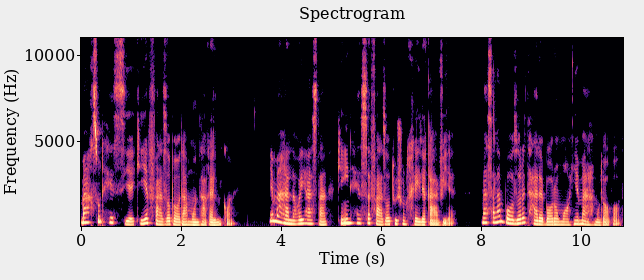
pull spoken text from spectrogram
مقصود حسیه که یه فضا به آدم منتقل می‌کنه. یه محله هایی هستن که این حس فضا توشون خیلی قویه. مثلا بازار تربار و ماهی محمود آباد.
